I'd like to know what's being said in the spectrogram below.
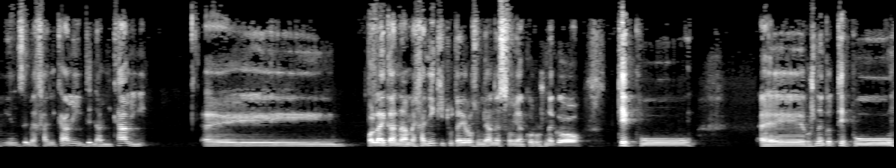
między mechanikami i dynamikami yy, polega na mechaniki tutaj rozumiane są jako różnego typu yy, różnego typu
